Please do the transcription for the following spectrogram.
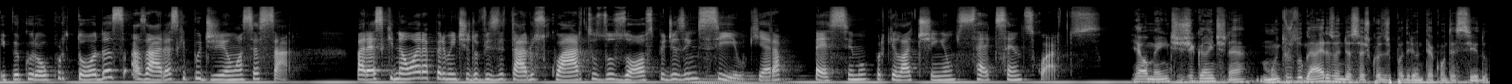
e procurou por todas as áreas que podiam acessar. Parece que não era permitido visitar os quartos dos hóspedes em si, o que era péssimo porque lá tinham 700 quartos. Realmente gigante, né? Muitos lugares onde essas coisas poderiam ter acontecido.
